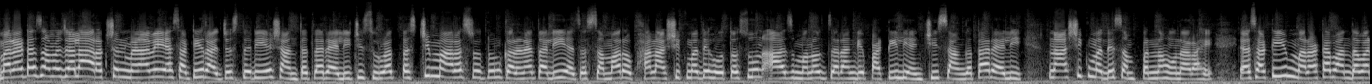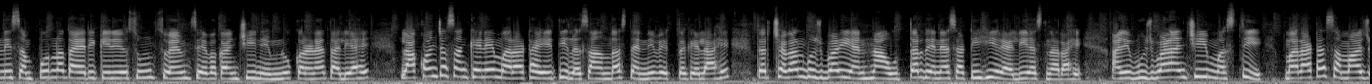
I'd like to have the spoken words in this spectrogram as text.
मराठा समाजाला आरक्षण मिळावे यासाठी राज्यस्तरीय शांतता रॅलीची सुरुवात पश्चिम महाराष्ट्रातून करण्यात आली. याचा समारोप हा नाशिकमध्ये होत असून आज मनोज जरांगे पाटील यांची सांगता रॅली नाशिकमध्ये संपन्न होणार आहे. यासाठी मराठा बांधवांनी संपूर्ण तयारी केली असून स्वयंसेवकांची नेमणूक करण्यात आली आहे. लाखोंच्या संख्येने मराठा येतील असा अंदाज त्यांनी व्यक्त केला आहे. तर छगन भुजबळ यांना उत्तर देण्यासाठी ही रॅली असणार आहे. आणि भुजबळांची मस्ती मराठा समाज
